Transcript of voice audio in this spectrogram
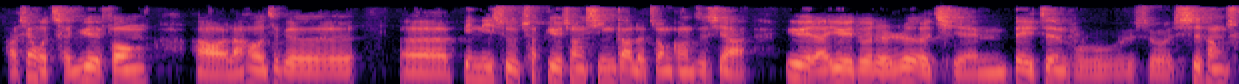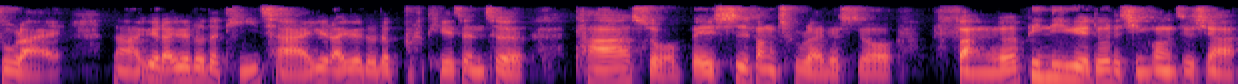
好像我陈月峰好，然后这个呃病例数创越创新高的状况之下，越来越多的热钱被政府所释放出来，那越来越多的题材，越来越多的补贴政策，它所被释放出来的时候。反而病例越多的情况之下，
